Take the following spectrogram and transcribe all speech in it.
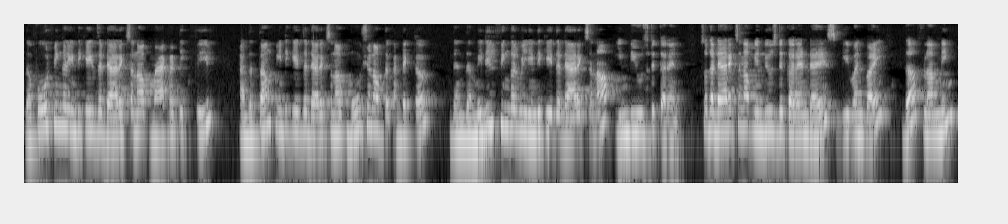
the forefinger indicates the direction of magnetic field and the thumb indicates the direction of motion of the conductor then the middle finger will indicate the direction of induced current. So the direction of induced current is given by the Fleming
